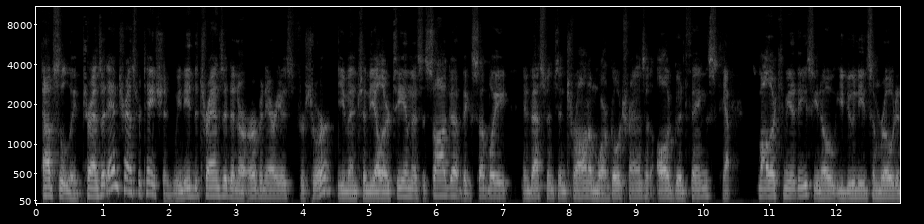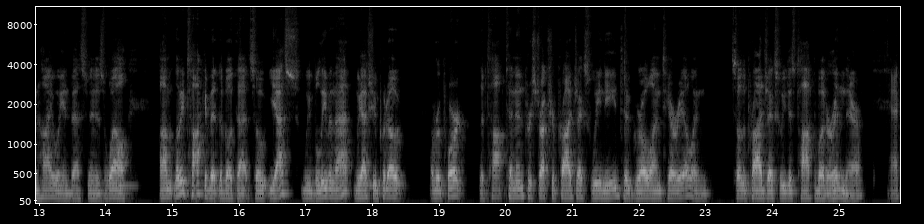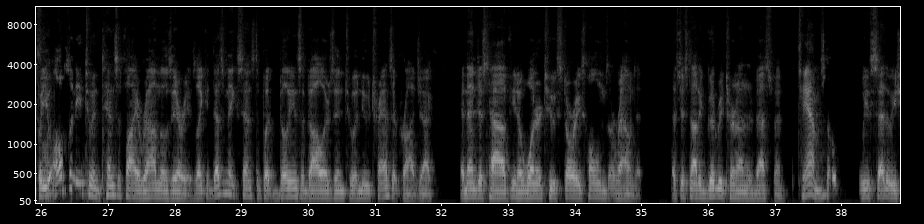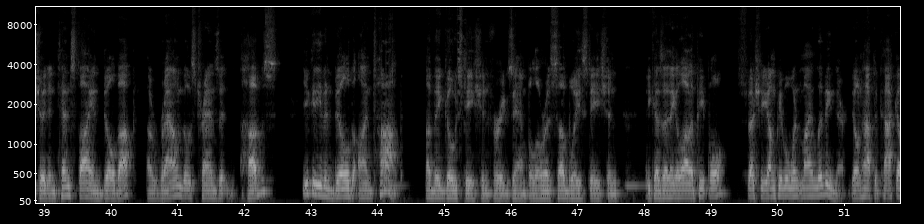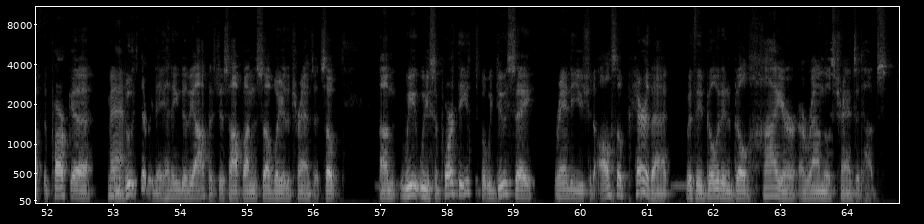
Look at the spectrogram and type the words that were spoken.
Absolutely. Transit and transportation. We need the transit in our urban areas for sure. You mentioned the LRT in Mississauga, big subway investments in Toronto, more GO Transit, all good things. Yep. Smaller communities, you know, you do need some road and highway investment as well. Um, let me talk a bit about that. So, yes, we believe in that. We actually put out a report the top 10 infrastructure projects we need to grow Ontario. And some of the projects we just talked about are in there. Excellent. But you also need to intensify around those areas. Like it doesn't make sense to put billions of dollars into a new transit project and then just have, you know, one or two stories homes around it. That's just not a good return on investment. Tim. So we've said that we should intensify and build up around those transit hubs. You could even build on top of a GO station, for example, or a subway station because I think a lot of people, especially young people, wouldn't mind living there. Don't have to pack up the park uh, and the boots every day heading to the office. Just hop on the subway or the transit. So um, we we support these, but we do say, Randy, you should also pair that with the ability to build higher around those transit hubs.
